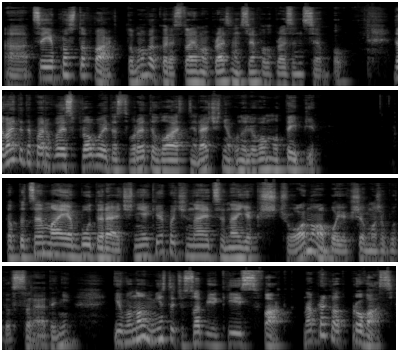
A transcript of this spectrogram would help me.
А, Це є просто факт, тому використовуємо present simple, present simple. Давайте тепер ви спробуєте створити власні речення у нульовому типі. Тобто це має бути речення, яке починається на якщо, ну або якщо може бути всередині, і воно містить у собі якийсь факт. Наприклад, про вас.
